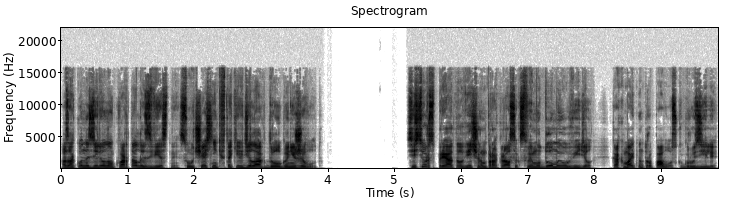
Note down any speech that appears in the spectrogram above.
А законы зеленого квартала известны. Соучастники в таких делах долго не живут. Сестер спрятал, вечером прокрался к своему дому и увидел, как мать на труповозку грузили.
